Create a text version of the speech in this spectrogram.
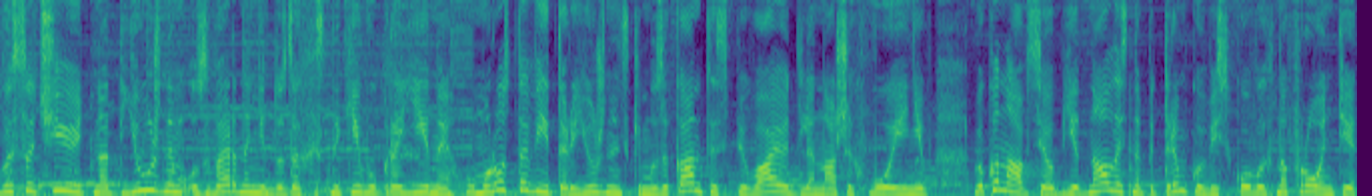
Височіють над Южним у зверненні до захисників України. У мороз та вітер южненські музиканти співають для наших воїнів. Виконавці об'єднались на підтримку військових на фронті.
